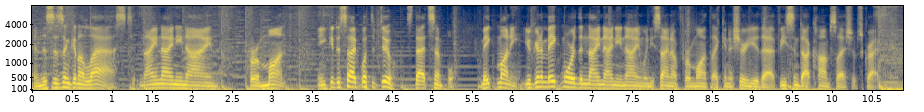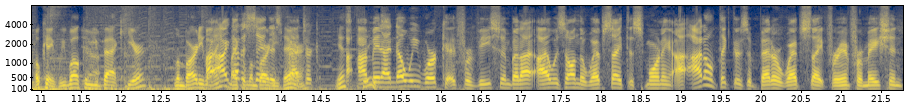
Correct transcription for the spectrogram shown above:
and this isn't to last, $9.99 for a month. And you can decide what to do. It's that simple make money. You're going to make more than $9.99 when you sign up for a month. I can assure you that. VSIN.com slash subscribe. Okay, we welcome yeah. you back here. Lombardi line, I, I Michael Lombardi this, there. Patrick. Yes, I, I mean, I know we work for VSIN, but I, I was on the website this morning. I, I don't think there's a better website for information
